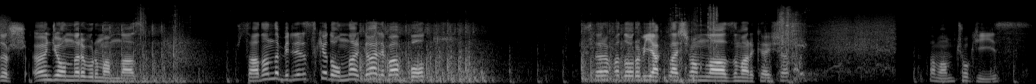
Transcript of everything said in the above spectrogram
Dur. Önce onları vurmam lazım. Sağdan da birileri sıkıyordu. Onlar galiba bot. Şu tarafa doğru bir yaklaşmam lazım arkadaşlar. Tamam çok iyiyiz.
